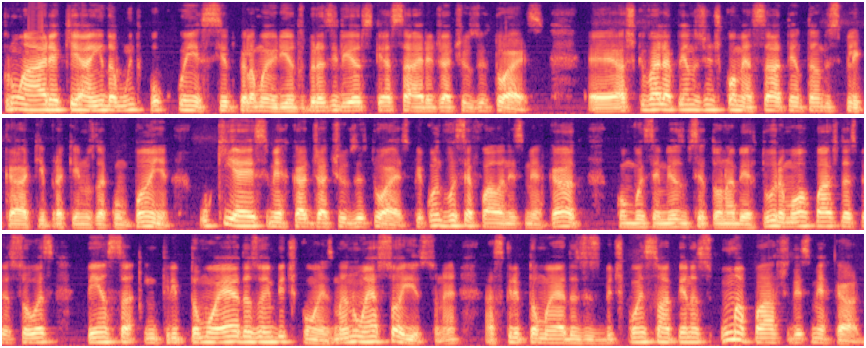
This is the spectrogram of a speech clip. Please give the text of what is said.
para uma área que é ainda muito pouco conhecida pela maioria dos brasileiros, que é essa área de ativos virtuais. É, acho que vale a pena a gente começar tentando explicar aqui para quem nos acompanha o que é esse mercado de ativos virtuais. Porque quando você fala nesse mercado, como você mesmo citou na abertura, a maior parte das pessoas pensa em criptomoedas ou em bitcoins, mas não é só isso, né? As criptomoedas e os bitcoins são apenas uma parte desse mercado.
